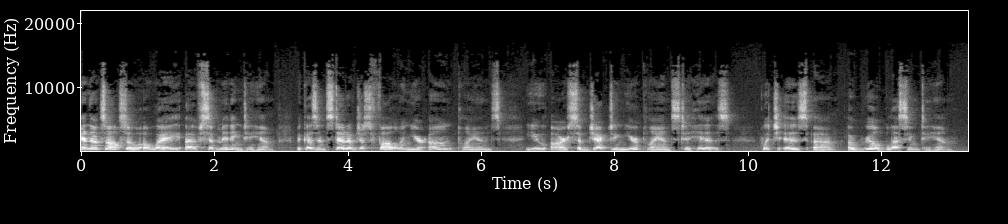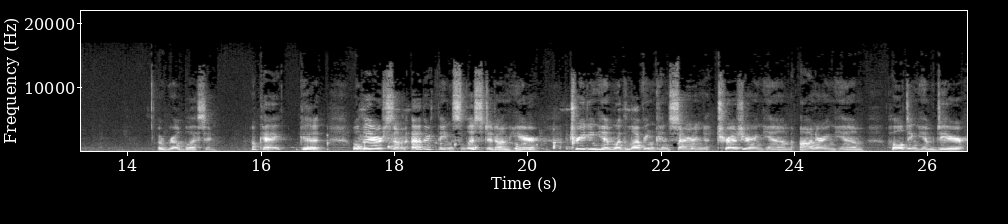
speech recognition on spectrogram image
And that's also a way of submitting to him because instead of just following your own plans, you are subjecting your plans to his, which is uh, a real blessing to him. A real blessing. Okay, good. Well, there are some other things listed on here treating him with loving concern, treasuring him, honoring him, holding him dear.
